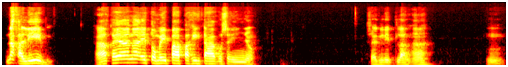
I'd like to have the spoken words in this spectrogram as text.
nakalib. Ha? Kaya nga ito, may papakita ako sa inyo. Saglit lang, ha? Hmm.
